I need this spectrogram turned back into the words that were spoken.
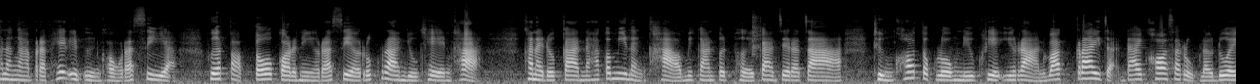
พลังงานประเภทอื่น ๆ ของรัสเซีย เพื่อตอบโต้กรณีรัสเซียรุกรานยูเครนค่ะ ขณะเดียวกันนะคะก็มีแหล่งข่าวมีการเปิดเผยการเจรจา ถึงข้อตกลงนิวเคลียร์อิหร่านว่าใกล้จะได้ข้อสรุปแล้วด้วย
